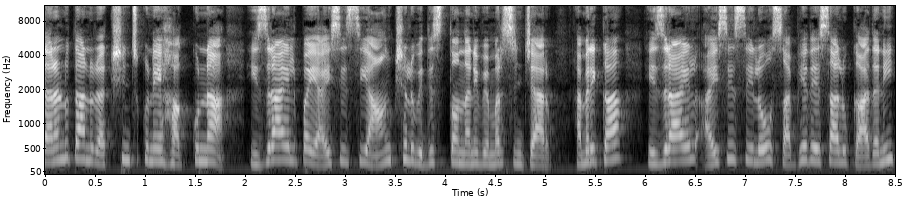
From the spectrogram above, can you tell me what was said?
తనను తాను రక్షించుకునే హక్కున్న ఇజ్రాయెల్పై ఐసీసీ ఆంక్షలు విధిస్తోందని విమర్శించారు. అమెరికా ఇజ్రాయెల్ ఐసీసీలో సభ్యదేశాలు కాదని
